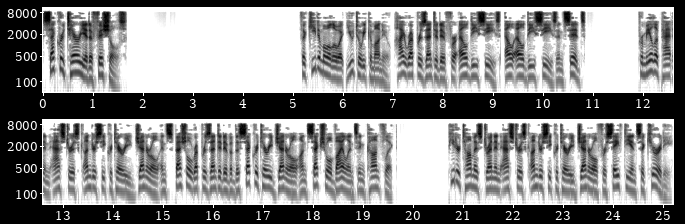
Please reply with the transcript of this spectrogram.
Secretariat officials Fekitamoeloa Utoikamanu, High Representative for LDCs, LLDCs and SIDS Pramila Patten Undersecretary General and Special Representative of the Secretary General on Sexual Violence in Conflict Peter Thomas Drennan Undersecretary General for Safety and Security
